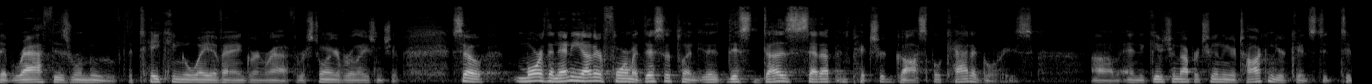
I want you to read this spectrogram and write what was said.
that wrath is removed, the taking away of anger and wrath, the restoring of relationship. So, more than any other form of discipline, this does set up and picture gospel categories. Um, and it gives you an opportunity you're talking to your kids to, to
